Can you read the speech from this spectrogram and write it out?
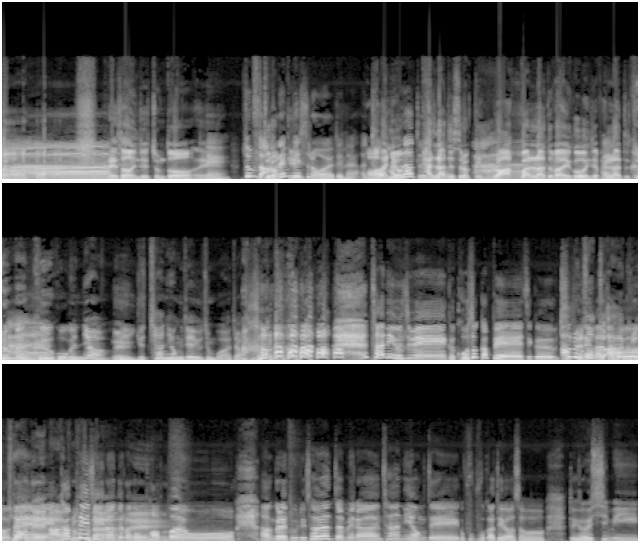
아. 그래서 이제 좀 더 네, 네. 좀더 부드럽게. R&B스러워야 되나요? 아니, 어, 더 아니요 발라드. 발라드스럽게 아. 락 발라드 말고 이제 발라드 좀 그러면 네. 그 곡은요, 네. 우리 유찬 형제 요즘 뭐 하죠? 찬이 요즘에 그 고속 카페 지금 아, 툴을 고속- 내가지고 아, 그렇죠. 네, 네. 아, 카페에서 그렇구나. 일하느라 네. 너무 바빠요. 안 그래도 우리 서현자매랑 찬이 형제가 부부가 되어서 또 열심히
